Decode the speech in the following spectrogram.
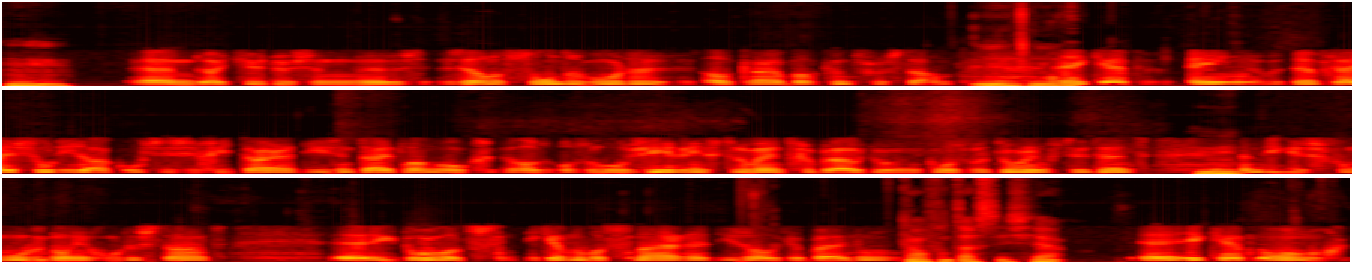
Hmm. En dat je dus een, uh, zelf zonder woorden elkaar wel kunt verstaan. Mhm. Ik heb één uh, vrij solide akoestische gitaar. Die is een tijd lang ook als, als een logeerinstrument gebruikt door een conservatoriumstudent. Hm. En die is vermoedelijk nog in goede staat. Uh, ik, doe wat, ik heb nog wat snaren, die zal ik erbij doen. Oh, fantastisch, ja. Uh, ik heb nog een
